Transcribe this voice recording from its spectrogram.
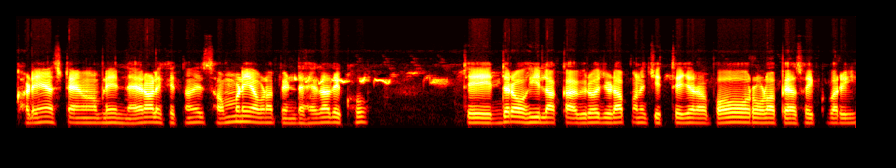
ਖੜ੍ਹੇ ਹਾਂ ਇਸ ਟਾਈਮ ਆਪਣੇ ਨਹਿਰ ਵਾਲੇ ਖੇਤਾਂ ਦੇ ਸਾਹਮਣੇ, ਆਪਣਾ ਪਿੰਡ ਹੈਗਾ ਦੇਖੋ। ਅਤੇ ਇੱਧਰ ਉਹੀ ਇਲਾਕਾ ਵੀਰੋ, ਜਿਹੜਾ ਆਪਾਂ ਨੇ ਚਿੱਤੇ ਜਰਾ ਬਹੁਤ ਰੌਲਾ ਪਿਆ ਸੀ ਇੱਕ ਵਾਰੀ,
